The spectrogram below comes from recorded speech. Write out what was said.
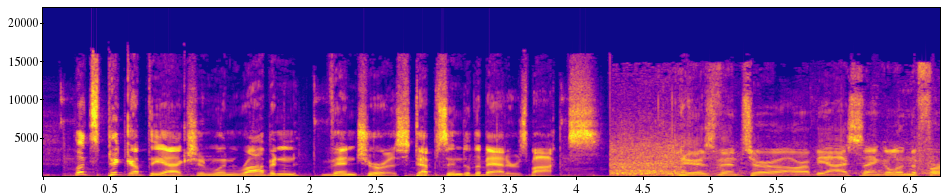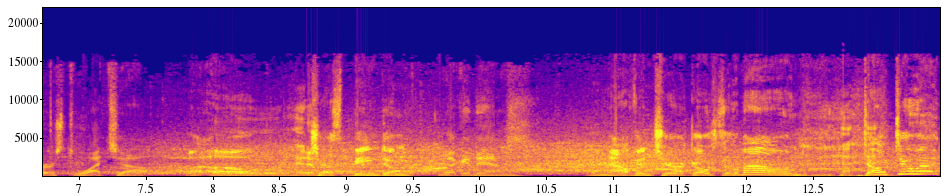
Let's pick up the action when Robin Ventura steps into the batter's box. Here's Ventura, RBI single in the first. Watch out. Uh-oh. Oh, Just beamed him. Look at this. Mm. And now Ventura goes to the mound. Don't do it.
